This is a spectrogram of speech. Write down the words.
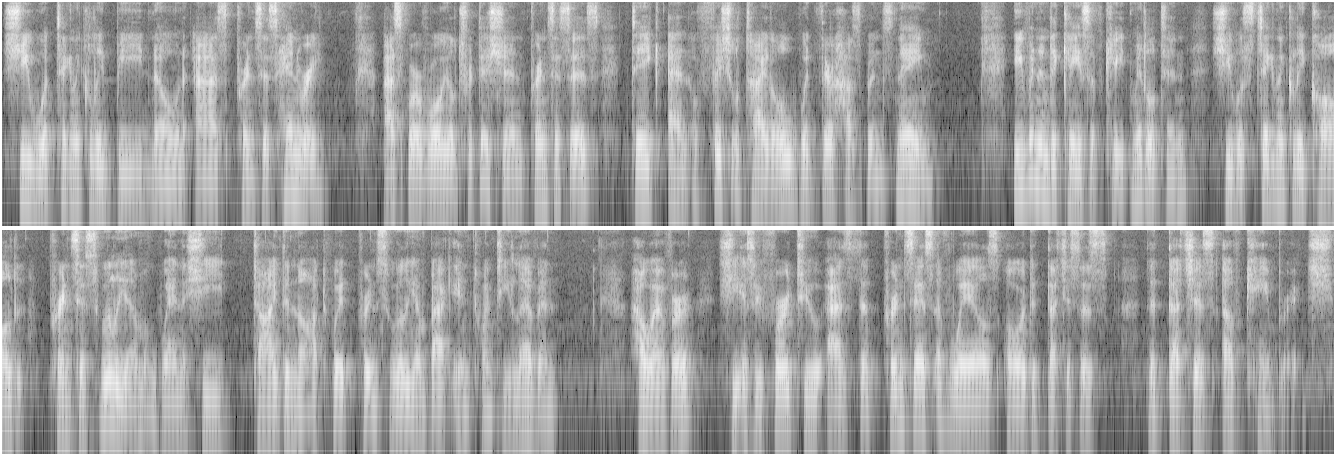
she would technically be known as Princess Henry. As per royal tradition, princesses take an official title with their husband's name. Even in the case of Kate Middleton, she was technically called Princess William when she tied the knot with Prince William back in 2011. However, she is referred to as the Princess of Wales or the Duchess, the Duchess of Cambridge.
